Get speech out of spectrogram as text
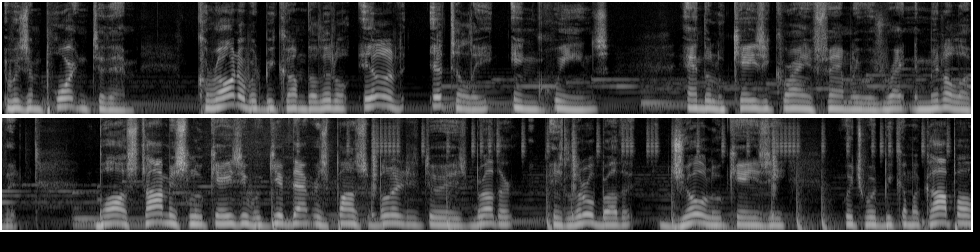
It was important to them. Corona would become the little Italy in Queens, and the Lucchese crime family was right in the middle of it. Boss Thomas Lucchese would give that responsibility to his brother, his little brother, Joe Lucchese, which would become a capo.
